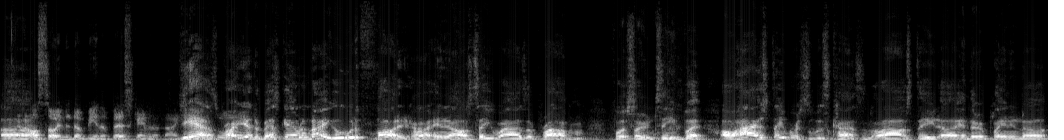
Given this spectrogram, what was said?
Uh, And also ended up being the best game of the night. yeah, well. probably, yeah, the best game of the night. Who would have thought it, huh? And I'll tell you why it's a problem for a certain team. But Ohio State versus Wisconsin. Ohio State, uh, and they're playing in uh,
